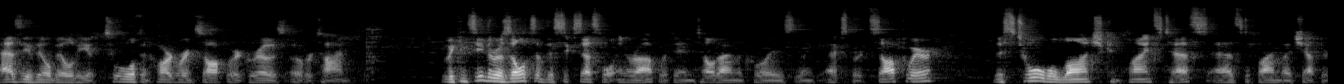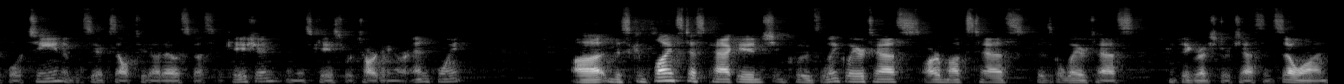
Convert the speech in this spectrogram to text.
as the availability of tools and hardware and software grows over time. We can see the results of this successful interop within Teledyne LeCroy's Link Expert software. This tool will launch compliance tests as defined by Chapter 14 of the CXL 2.0 specification. In this case, we're targeting our endpoint. Uh, this compliance test package includes link layer tests, ArbMux tests, physical layer tests, config register tests, and so on.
